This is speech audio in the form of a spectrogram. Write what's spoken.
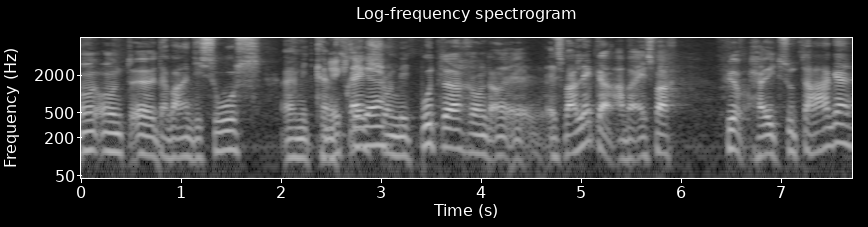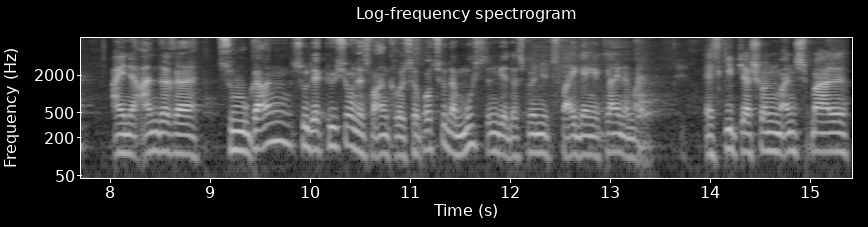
und, und äh, da waren die Sauce äh, mit Creme fraiche und mit Butter und äh, es war lecker, aber es war für heutzutage eine andere Zugang zu der Küche und es waren größere Portionen. Da mussten wir das Menü zwei Gänge kleiner machen. Es gibt ja schon manchmal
